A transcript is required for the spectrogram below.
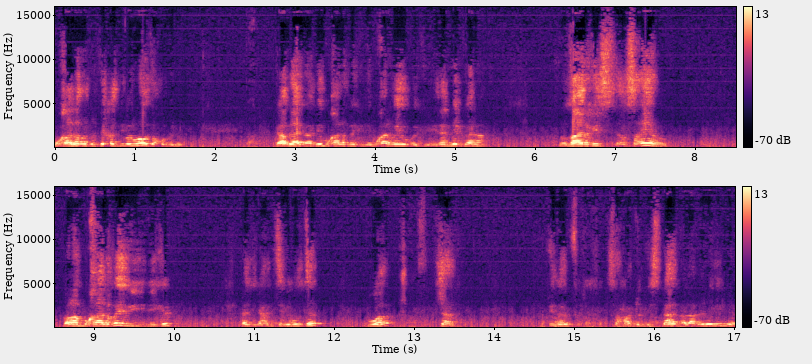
مخالفة الثقة دي من أوثق منه. لا هذه مخالفة كده مخالفة إذا نلقى أنا ظاهر صحيح. طبعا مخالفة يديك هذه عن سليموته شاذ إذا صحة الإسناد على غير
